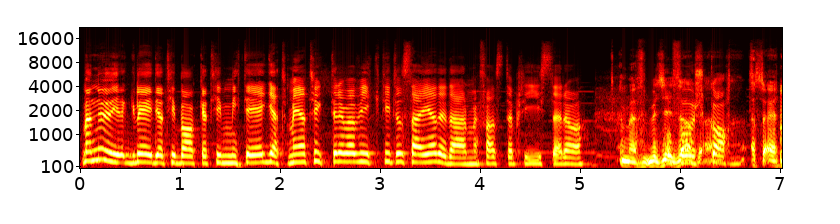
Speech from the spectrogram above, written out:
Men nu gled jag tillbaka till mitt eget men jag tyckte det var viktigt att säga det där med fasta priser och, precis, och att- förskott. Alltså ett,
